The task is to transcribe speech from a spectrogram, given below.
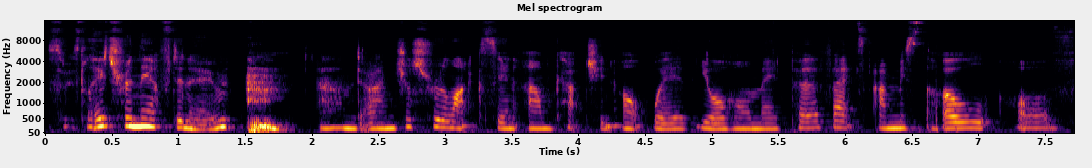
So it's later in the afternoon and I'm just relaxing. I'm catching up with Your Home Made Perfect. I missed the whole of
